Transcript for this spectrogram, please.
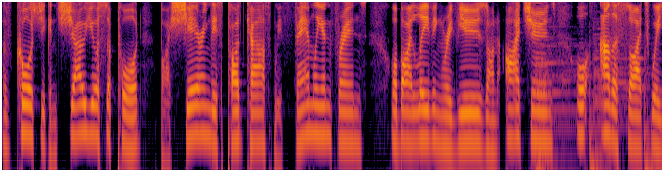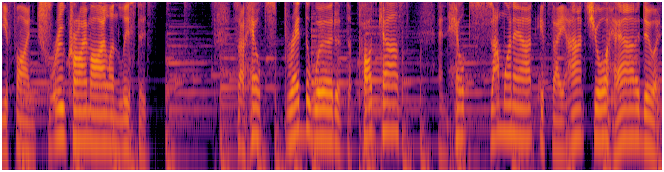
Of course, you can show your support by sharing this podcast with family and friends, or by leaving reviews on iTunes or other sites where you find True Crime Island listed. So help spread the word of the podcast and help someone out if they aren't sure how to do it.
